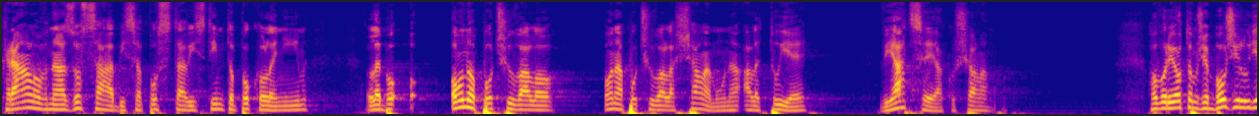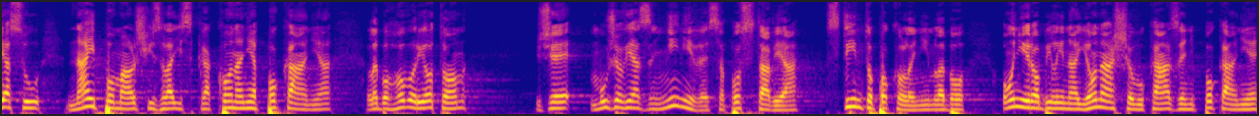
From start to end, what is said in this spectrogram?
kráľovná zosáby sa postaví s týmto pokolením, lebo ono počúvalo, ona počúvala Šalamúna, ale tu je viacej ako Šalamún. Hovorí o tom, že Boží ľudia sú najpomalší z hľadiska konania pokánia, lebo hovorí o tom, že mužovia z Ninive sa postavia s týmto pokolením, lebo oni robili na Jonášovu kázeň pokánie,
